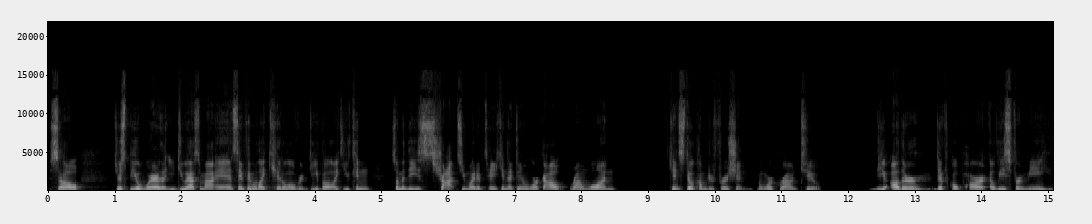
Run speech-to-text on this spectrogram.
So just be aware that you do have some, and same thing with like Kittle over Deebo. Like you can, some of these shots you might have taken that didn't work out round one can still come to fruition and work round two. The other difficult part, at least for me,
